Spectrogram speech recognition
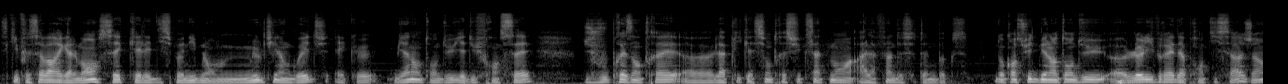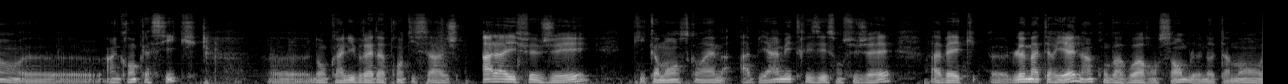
Ce qu'il faut savoir également, c'est qu'elle est disponible en multilanguage et que, bien entendu, il y a du français. Je vous présenterai euh, l'application très succinctement à la fin de ce unbox. Donc ensuite, bien entendu, euh, le livret d'apprentissage, hein, euh, un grand classique. donc un livret d'apprentissage à la FFG, qui commence quand même à bien maîtriser son sujet, avec le matériel hein, qu'on va voir ensemble, notamment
